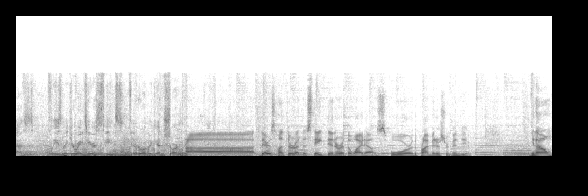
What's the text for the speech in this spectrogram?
Guests, please make your way to your seats. Dinner will begin shortly. Uh, there's Hunter at the state dinner at the White House for the Prime Minister of India. You know,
